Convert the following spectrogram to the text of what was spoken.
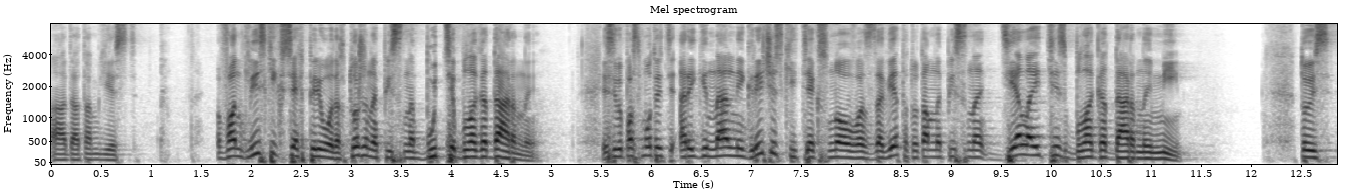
А, да, там есть. В английских всех переводах тоже написано, будьте благодарны. Если вы посмотрите оригинальный греческий текст Нового Завета, то там написано, делайтесь благодарными. То есть,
